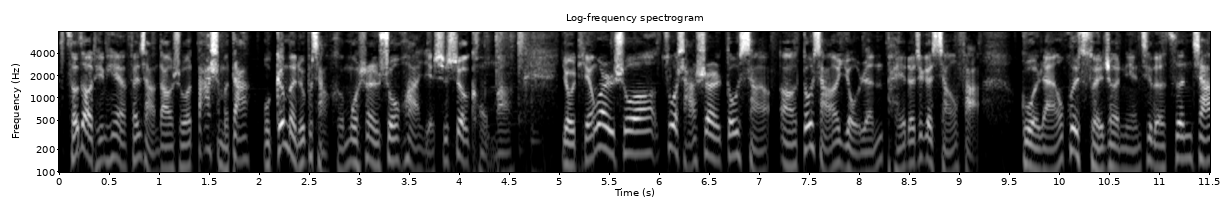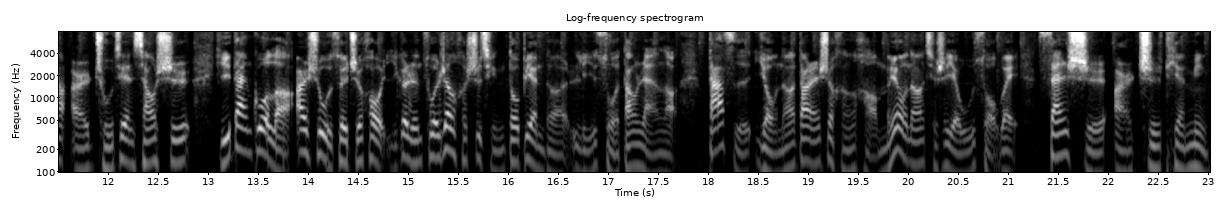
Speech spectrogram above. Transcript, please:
走走停停也分享到说搭什么搭，我根本就不想和陌生人说话，也是社恐吗？有甜味儿说做啥事儿都想呃都想要有人陪的这个想法，果然会随着年纪的增加而逐渐消失。一旦过了二十五岁之后，一个人做任何事情都变得理所当然了。搭子有呢，当然是很好；没有呢，其实也无所谓。三十而知天命，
